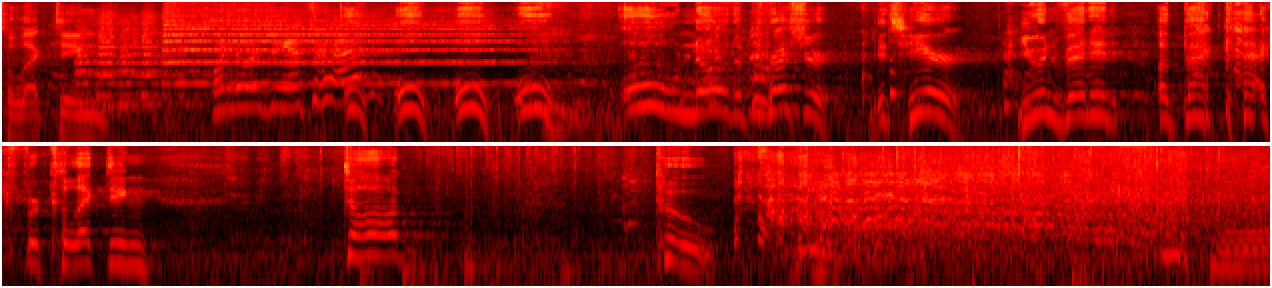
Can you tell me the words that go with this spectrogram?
collecting? One of the words the answer head? Oh, oh, oh, oh, no, the pressure. It's here. You invented a backpack for collecting dog poo.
